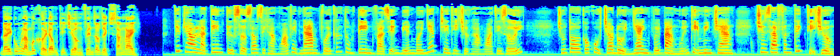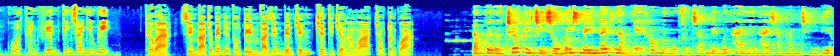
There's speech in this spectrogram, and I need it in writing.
Đây cũng là mức khởi động thị trường phiên giao dịch sáng nay. Tiếp theo là tin từ Sở Giao dịch Hàng hóa Việt Nam với các thông tin và diễn biến mới nhất trên thị trường hàng hóa thế giới. Chúng tôi có cuộc trao đổi nhanh với bà Nguyễn Thị Minh Trang, chuyên gia phân tích thị trường của thành viên kinh doanh hữu nghị. Thưa bà, xin bà cho biết những thông tin và diễn biến chính trên thị trường hàng hóa trong tuần qua. Đóng cửa tuần trước thì chỉ số MXV Index giảm nhẹ 0,1% về mức 2.259 điểm.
